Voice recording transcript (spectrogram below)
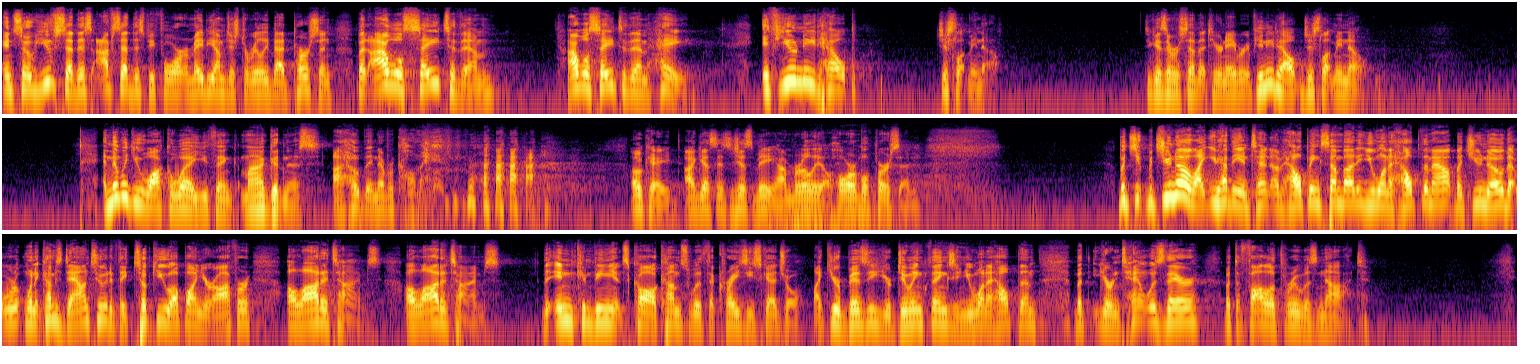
And so you've said this, I've said this before, or maybe I'm just a really bad person, but I will say to them, I will say to them, hey, if you need help, just let me know. Do you guys ever said that to your neighbor? If you need help, just let me know. And then when you walk away, you think, my goodness, I hope they never call me. okay, I guess it's just me. I'm really a horrible person. But you, but you know, like you have the intent of helping somebody, you want to help them out, but you know that when it comes down to it, if they took you up on your offer, a lot of times, a lot of times, the inconvenience call comes with a crazy schedule. Like you're busy, you're doing things, and you want to help them, but your intent was there, but the follow through was not.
